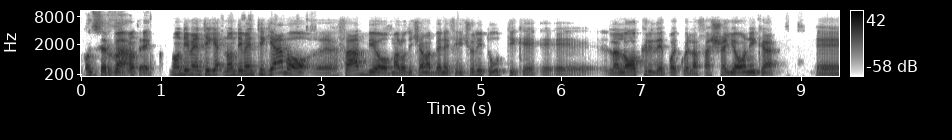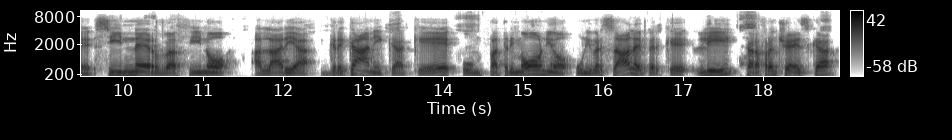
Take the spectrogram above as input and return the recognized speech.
conservate. Non, ecco. non dimentica- non dimentichiamo, eh, Fabio, ma lo diciamo a beneficio di tutti, che eh, eh, la Locride, poi quella fascia ionica, eh, si innerva fino all'area grecanica, che è un patrimonio universale, perché lì, cara Francesca,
